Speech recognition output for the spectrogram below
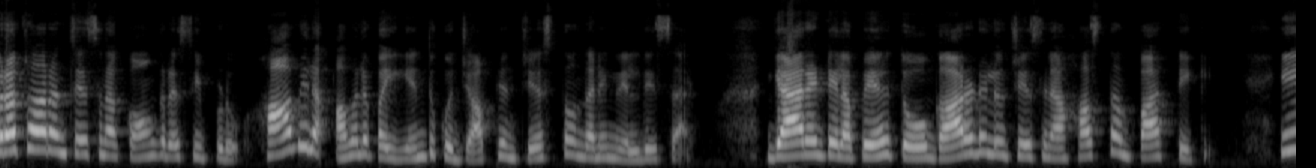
ప్రచారం చేసిన కాంగ్రెస్ ఇప్పుడు హామీల అమలుపై ఎందుకు జాప్యం చేస్తోందని నిలదీశారు. గ్యారంటీల పేరుతో గారడలు చేసిన హస్తం పార్టీకి ఈ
